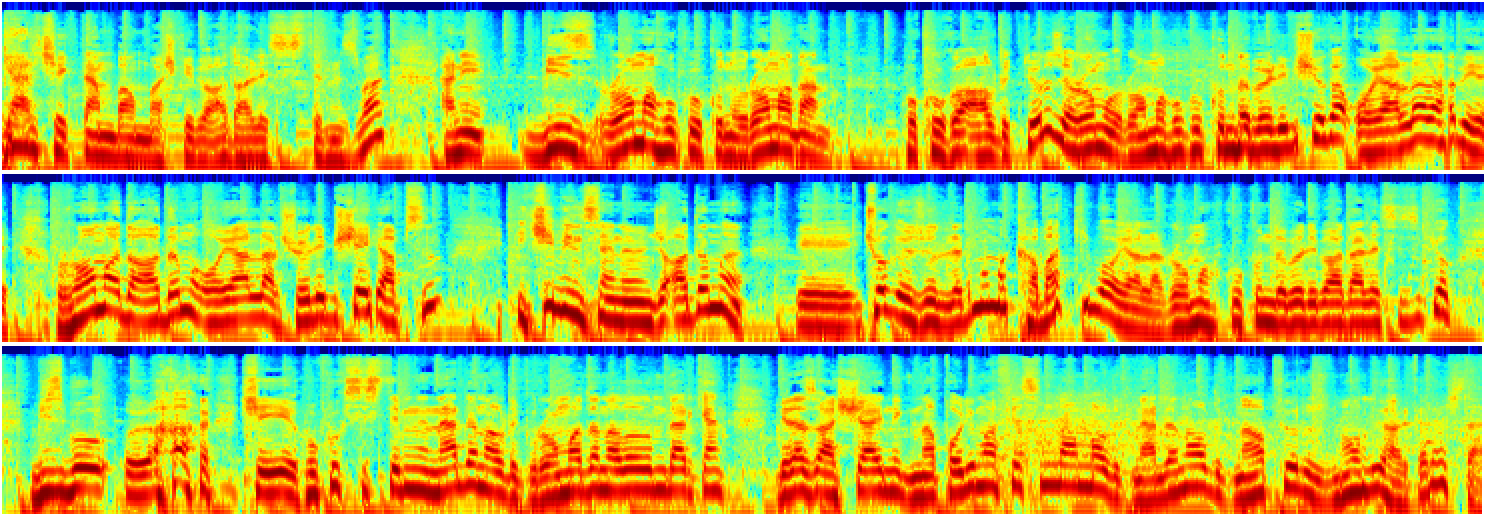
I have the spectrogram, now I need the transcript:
Gerçekten bambaşka bir adalet sistemimiz var. Hani biz Roma hukukunu Roma'dan hukuku aldık diyoruz ya Roma, Roma hukukunda böyle bir şey yok. Oyarlar abi. Roma'da adamı oyarlar. Şöyle bir şey yapsın. 2000 sene önce adamı e, çok özür dilerim ama kabak gibi oyarlar. Roma hukukunda böyle bir adaletsizlik yok. Biz bu e, şeyi hukuk sistemini nereden aldık? Roma'dan alalım derken biraz aşağı indik. Napoli mafyasından mı aldık? Nereden aldık? Ne yapıyoruz? Ne oluyor arkadaşlar?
